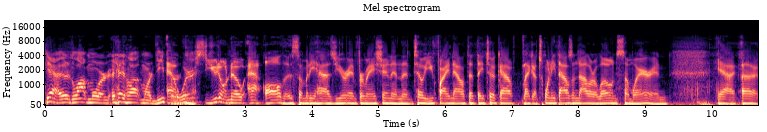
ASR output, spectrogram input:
yeah, there's a lot more, a lot more deeper. At worst, you don't know at all that somebody has your information, and then until you find out that they took out like a twenty thousand dollar loan somewhere, and yeah. Uh,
